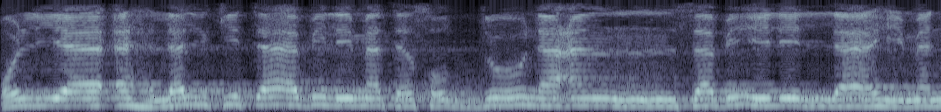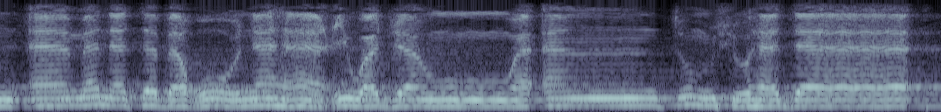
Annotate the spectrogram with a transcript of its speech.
قل يا أهل الكتاب لم تصدون عن سبيل الله من امن تبغونها عوجا وأنتم شهداء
